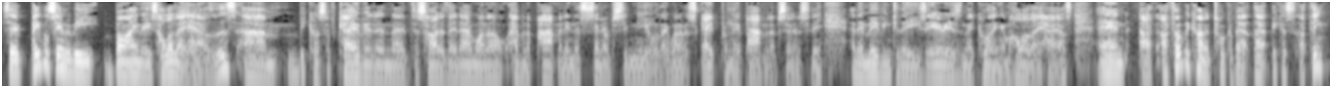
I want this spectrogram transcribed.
so people seem to be buying these holiday houses um, because of COVID, and they've decided they don't want to have an apartment in the centre of Sydney, or they want to escape from the apartment of centre of Sydney, and they're moving to these areas, and they're calling them holiday house. And I, I thought we kind of talk about that because I think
